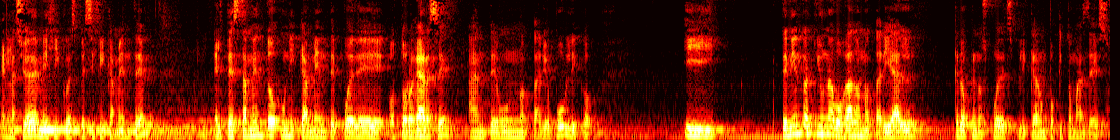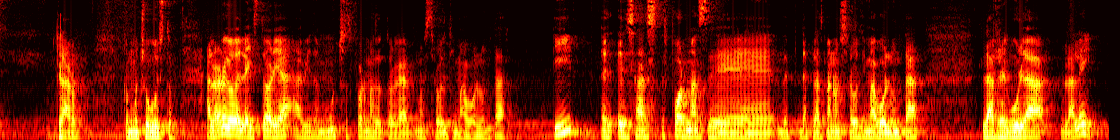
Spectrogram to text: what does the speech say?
en la Ciudad de México específicamente, el testamento únicamente puede otorgarse ante un notario público. Y Teniendo aquí un abogado notarial, creo que nos puede explicar un poquito más de eso. Claro, con mucho gusto. A lo largo de la historia ha habido muchas formas de otorgar nuestra última voluntad. Y e, esas formas de, plasmar nuestra última voluntad las regula la ley.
